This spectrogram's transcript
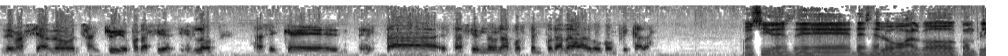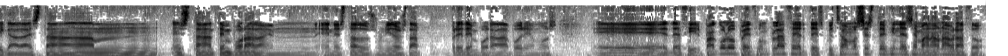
demasiado chanchullo, por así decirlo. Así que está, está siendo una postemporada algo complicada. Pues sí, desde, desde luego, algo complicada esta, mm, esta temporada en, en Estados Unidos, esta pretemporada, podríamos eh, decir. Paco López, un placer, te escuchamos este fin de semana, un abrazo.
